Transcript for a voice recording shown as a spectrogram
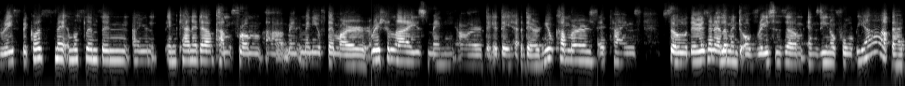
race because Muslims in uh, in Canada come from uh, many, many of them are racialized, many are they they, they are newcomers at times. So there is an element of racism and xenophobia that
